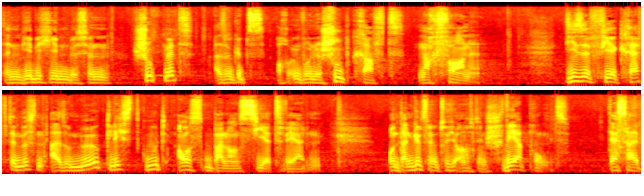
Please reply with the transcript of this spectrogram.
dann gebe ich ihm ein bisschen Schub mit, also gibt es auch irgendwo eine Schubkraft nach vorne. Diese vier Kräfte müssen also möglichst gut ausbalanciert werden. Und dann gibt es natürlich auch noch den Schwerpunkt. Deshalb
